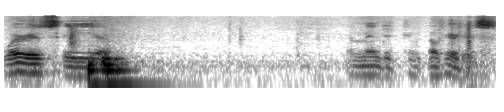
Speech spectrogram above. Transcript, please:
Where is the uh, amended, oh, here it is.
